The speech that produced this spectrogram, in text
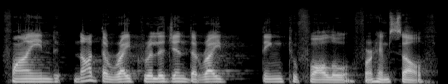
find not the right religion, the right thing to follow for himself?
